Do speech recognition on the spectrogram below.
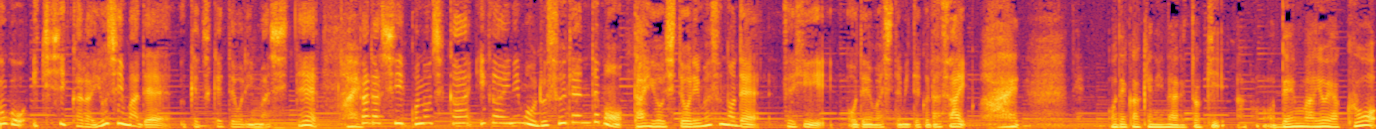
午後1時から4時まで受け付けておりまして、はい、ただしこの時間以外にも留守電でも対応しておりますのでぜひお電話してみてください。はい。お出かけになる時あの電話予約を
